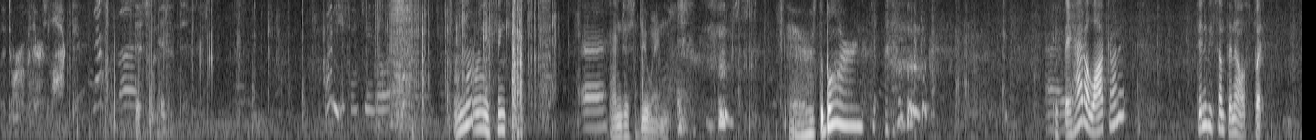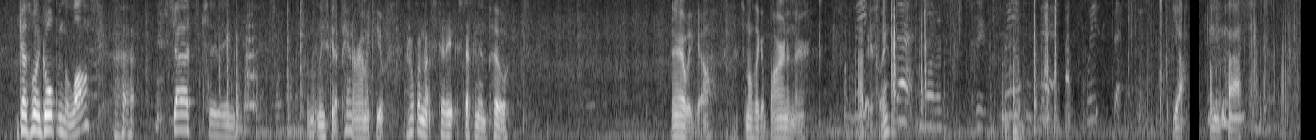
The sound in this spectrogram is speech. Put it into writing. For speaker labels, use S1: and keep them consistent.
S1: so the door over there is locked.
S2: Enough of us.
S1: This one isn't.
S2: What do you think you're doing?
S1: I'm not really thinking.
S2: Uh,
S1: I'm just doing. There's the barn. If they had a lock on it, then it'd be something else. But you guys want to go open the loft? Just kidding. Let me at least get a panoramic view. I hope I'm not steady, stepping in poo. There we go. It smells like a barn in there.
S2: please
S1: Obviously.
S2: Step. Please step. Please step.
S1: Yeah, I'm gonna pass.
